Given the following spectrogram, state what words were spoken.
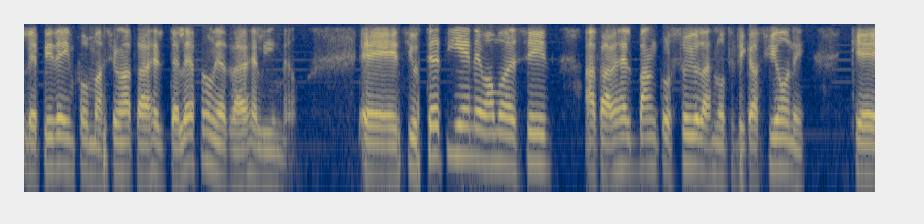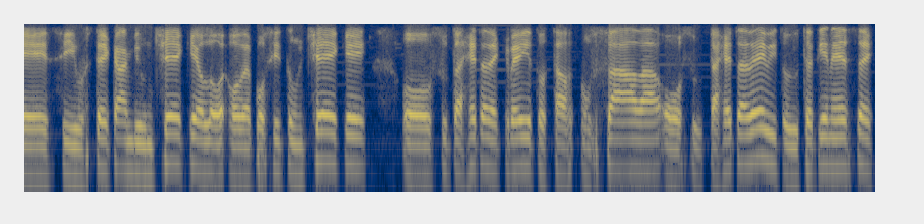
le pide información a través del teléfono y a través del email. Eh, si usted tiene, vamos a decir, a través del banco suyo las notificaciones que si usted cambia un cheque o, deposita un cheque o su tarjeta de crédito está usada o su tarjeta de débito y usted tiene ese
